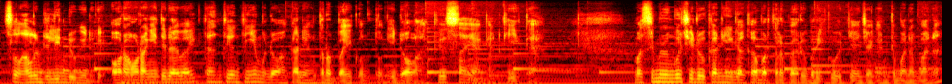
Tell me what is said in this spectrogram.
Selalu dilindungi dari orang-orang yang tidak baik dan tentunya mendoakan yang terbaik untuk idola kesayangan kita. Masih menunggu cidukan hingga kabar terbaru berikutnya, jangan ke mana-mana.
